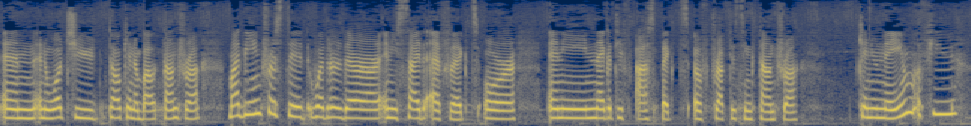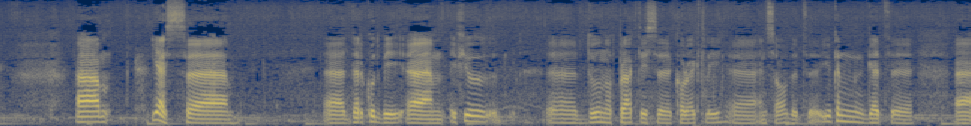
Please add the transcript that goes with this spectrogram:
and, and watch you talking about Tantra might be interested whether there are any side effects or any negative aspects of practicing Tantra. Can you name a few? Um, yes, uh, uh, there could be. Um, if you uh, do not practice uh, correctly uh, and so that you can get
